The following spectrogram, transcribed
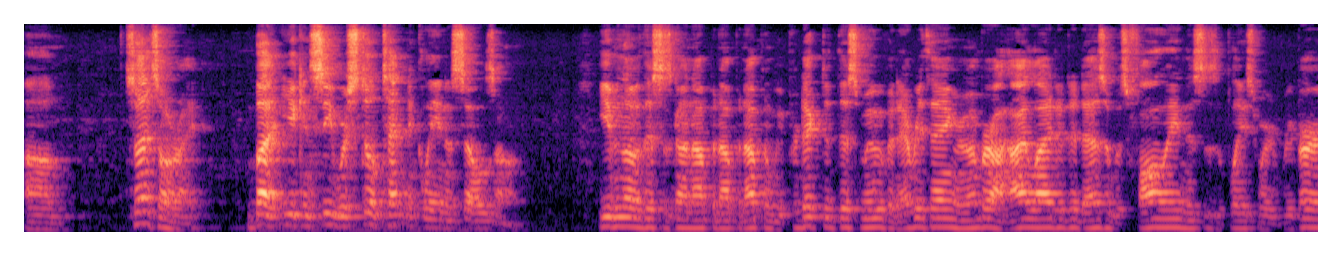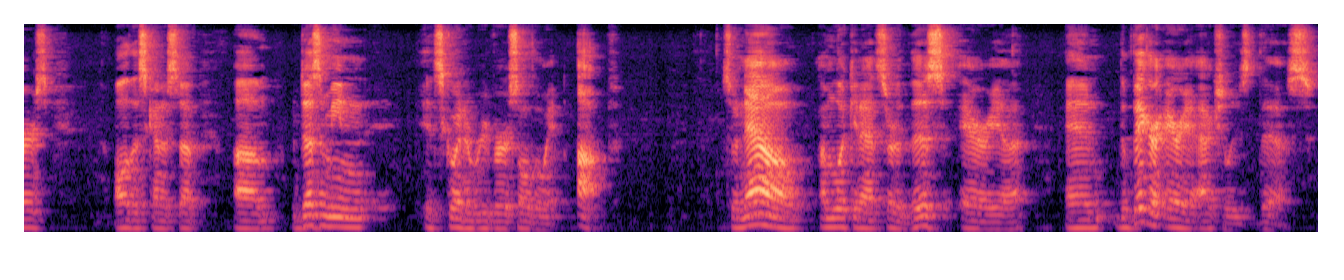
Um, so that's all right. But you can see we're still technically in a sell zone even though this has gone up and up and up and we predicted this move and everything remember i highlighted it as it was falling? This is a place where it reversed all this kind of stuff. Um, it doesn't mean it's going to reverse all the way up. So now i'm looking at sort of this area and the bigger area actually is this.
